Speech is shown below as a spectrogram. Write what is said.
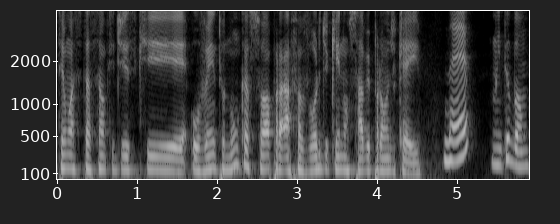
Tem uma citação que diz que o vento nunca sopra a favor de quem não sabe pra onde quer ir. né? Muito bom.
